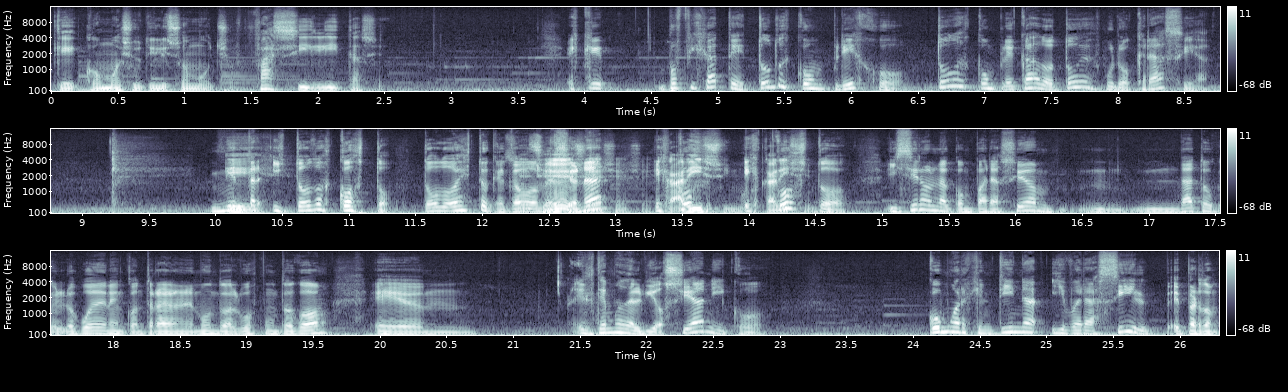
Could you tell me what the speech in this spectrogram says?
que como se utilizó mucho, facilitación. Es que, vos fíjate, todo es complejo, todo es complicado, todo es burocracia. Mientras, y, todo es costo. Todo esto que acabo de mencionar es carísimo. es costo. Hicieron la comparación, mm, dato que lo pueden encontrar en el mundo del bus.com, eh, el tema del bioceánico. Como Argentina y Brasil, eh, perdón,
